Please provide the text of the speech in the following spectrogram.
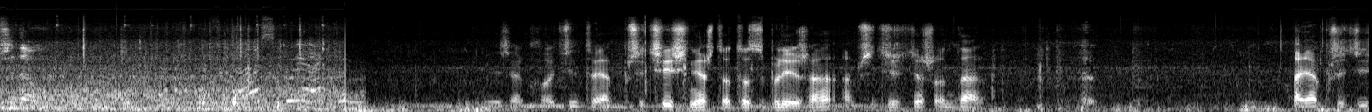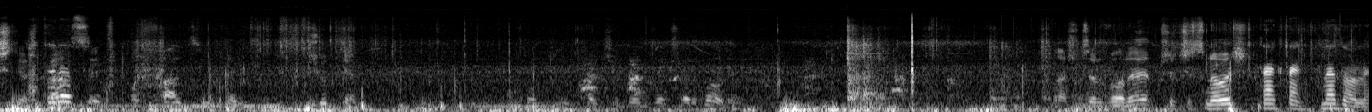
przydało. Wiesz jak chodzi, to jak przyciśniesz, to to zbliża, a przyciśniesz oddala. A jak przyciśniesz a teraz... palcem, pod palcem tym ciukiem, to ci będzie czerwony. Masz czerwone? Przycisnąłeś? Tak, tak, na dole.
